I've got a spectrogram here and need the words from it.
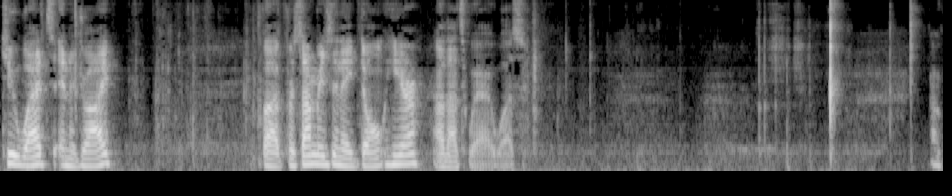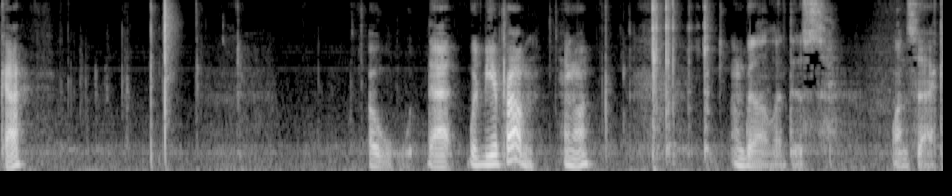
Two wets and a dry. But for some reason they don't here. Oh, that's where I was. Okay. Oh, that would be a problem. Hang on. I'm gonna let this, one sec.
